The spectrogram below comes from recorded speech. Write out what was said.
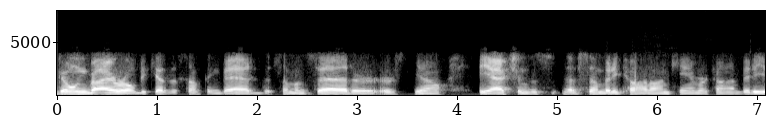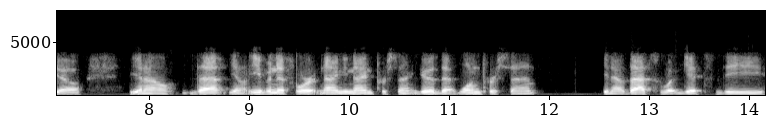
going viral because of something bad that someone said, or, or you know, the actions of somebody caught on camera, caught on video. You know that you know even if we're at 99% good, that one percent, you know, that's what gets the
